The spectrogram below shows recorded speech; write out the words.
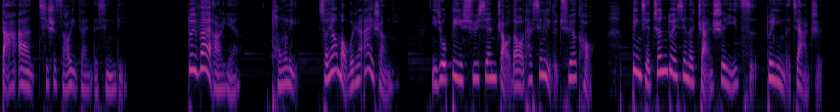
答案其实早已在你的心底。对外而言，同理。想要某个人爱上你，你就必须先找到他心里的缺口，并且针对性的展示以此对应的价值。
